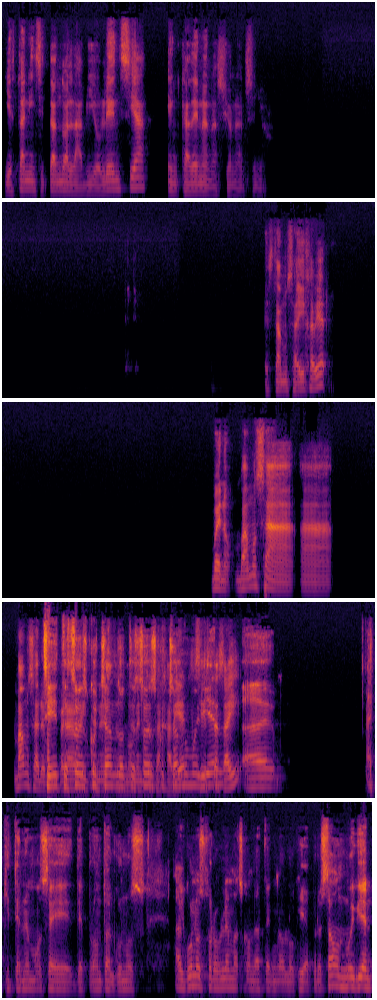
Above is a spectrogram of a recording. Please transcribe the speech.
y están incitando a la violencia en cadena nacional, señor. ¿Estamos ahí, Javier? Bueno, vamos a, vamos a Sí, te estoy escuchando, te estoy escuchando muy bien. ¿Estás ahí? Ah, Aquí tenemos eh, de pronto algunos, algunos problemas con la tecnología, pero estamos muy bien.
